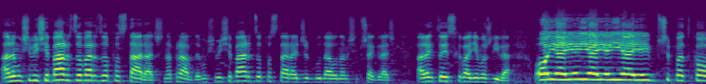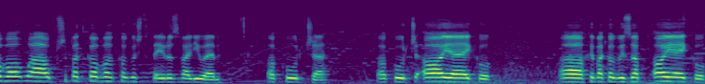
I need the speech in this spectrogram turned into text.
Ale musimy się bardzo, bardzo postarać. Naprawdę, musimy się bardzo postarać, żeby udało nam się przegrać. Ale to jest chyba niemożliwe. Ojej, ojej, ojej, ojej, przypadkowo, wow, przypadkowo kogoś tutaj rozwaliłem. O kurcze. O kurcze, ojejku. O, chyba kogoś złap... Ojejku.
